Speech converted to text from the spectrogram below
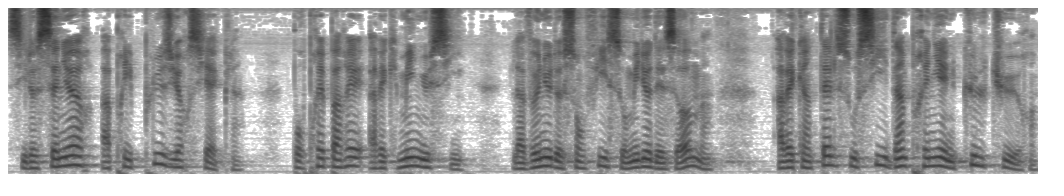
Si le Seigneur a pris plusieurs siècles pour préparer avec minutie la venue de son Fils au milieu des hommes, avec un tel souci d'imprégner une culture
